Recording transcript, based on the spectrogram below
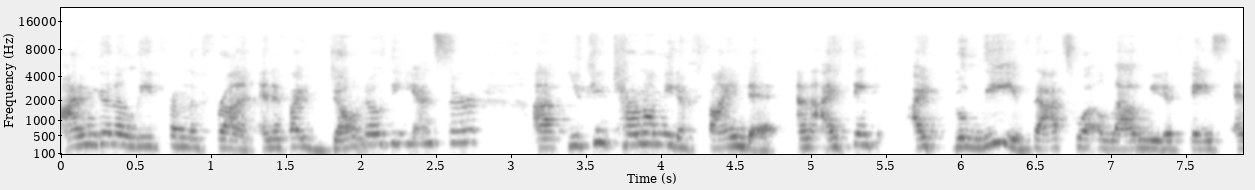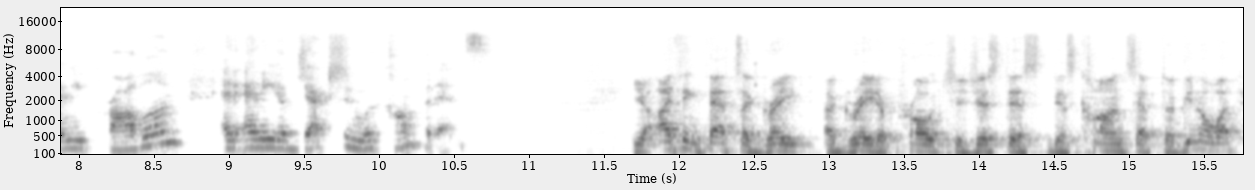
I'm going to lead from the front. And if I don't know the answer, uh, you can count on me to find it. And I think, I believe that's what allowed me to face any problem and any objection with confidence. Yeah, I think that's a great a great approach. Is just this this concept of you know what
